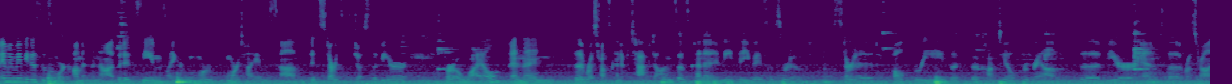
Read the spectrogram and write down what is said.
I mean, maybe this is more common than not, but it seems like more more times um, it starts with just the beer for a while, and then the restaurant's kind of tacked on. So it's kind of neat that you guys have sort of started all three: the, the cocktail program, the beer, and the restaurant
